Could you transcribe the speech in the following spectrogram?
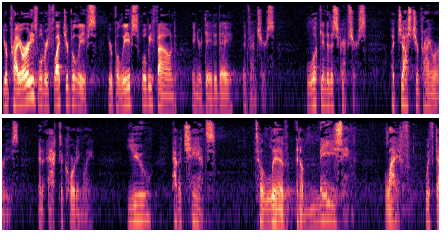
Your priorities will reflect your beliefs. Your beliefs will be found in your day to day adventures. Look into the scriptures, adjust your priorities, and act accordingly. You have a chance to live an amazing life with God.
